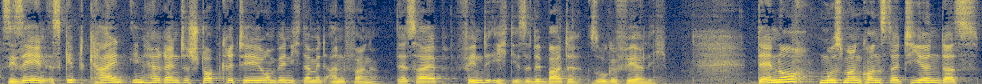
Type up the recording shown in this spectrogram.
Sie sehen, es gibt kein inhärentes Stoppkriterium, wenn ich damit anfange. Deshalb finde ich diese Debatte so gefährlich. Dennoch muss man konstatieren, dass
